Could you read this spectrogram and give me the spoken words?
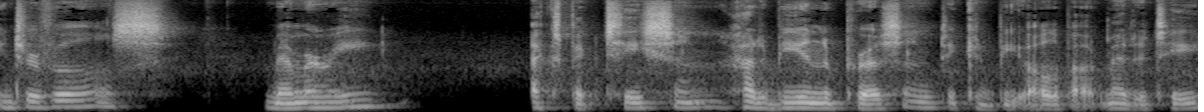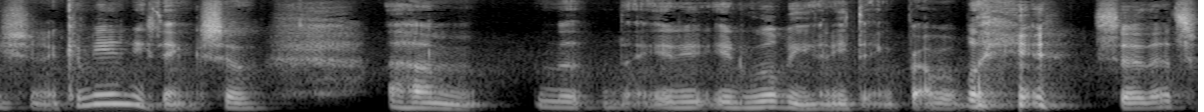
intervals, memory, expectation, how to be in the present. It could be all about meditation. It can be anything. So um, it, it will be anything probably. so that's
